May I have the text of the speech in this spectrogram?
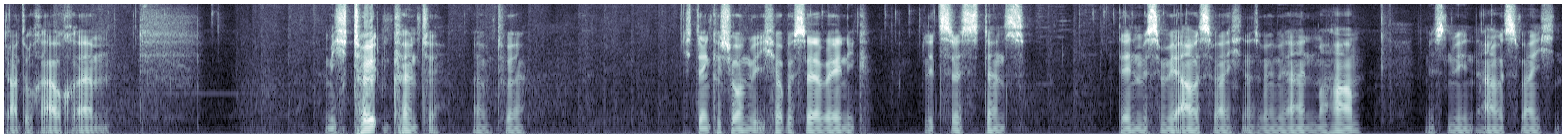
dadurch auch ähm, mich töten könnte, eventuell. Ich denke schon, ich habe sehr wenig Blitzresistenz. Den müssen wir ausweichen. Also wenn wir einen mal haben, müssen wir ihn ausweichen.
